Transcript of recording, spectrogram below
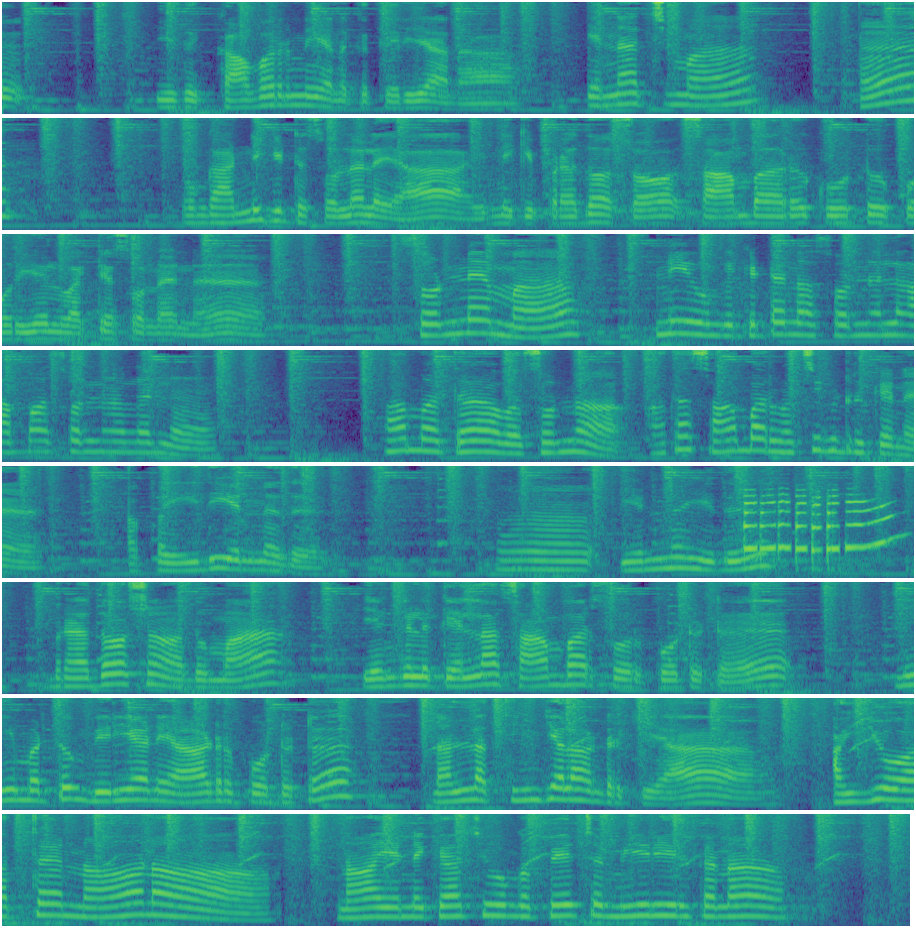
இது கவர்னு எனக்கு தெரியாதா? என்னாச்சுமா? ஆ? உங்க அண்ணிக்கிட்ட சொல்லலையா? இன்னைக்கு பிரதோஷம் சாம்பார் கூட்டு பொரியல் வைக்க சொன்னேன்னு. சொன்னேம்மா. நீ உங்ககிட்ட நான் சொன்னல அம்மா சொன்னாங்கன்னு. ஆமாக்கா அவ சொன்னா அதான் சாம்பார் வச்சுக்கிட்டு இருக்கேனே. அப்ப இது என்னது? என்ன இது? பிரதோஷம் அதுமா? எங்களுக்கு எல்லாம் சாம்பார் சோறு போட்டுட்டு நீ மட்டும் பிரியாணி ஆர்டர் போட்டுட்டு நல்லா திங்கலான் இருக்கியா? ஐயோ அத்தை நானா? நான் என்னைக்காச்சும் உங்க பேச்ச மீறி இருக்கேனா?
